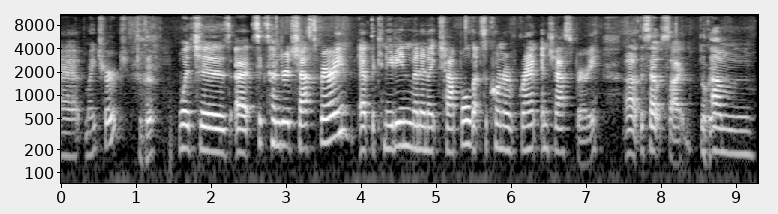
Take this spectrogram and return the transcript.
at my church, Okay. which is at 600 Shaftesbury at the Canadian Mennonite Chapel. That's the corner of Grant and Shaftesbury, uh, the south side. Okay. Um,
